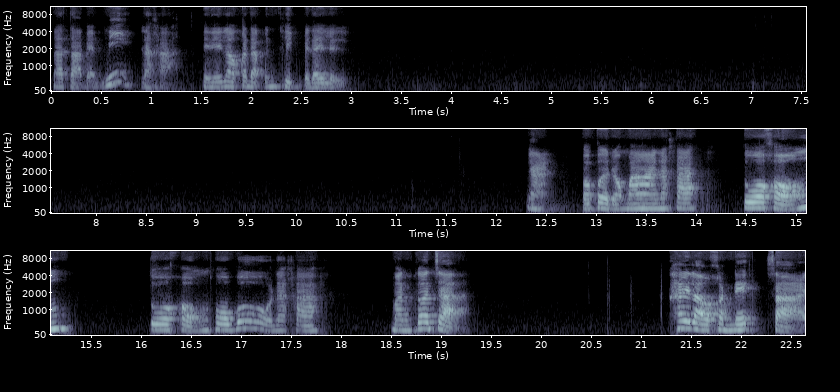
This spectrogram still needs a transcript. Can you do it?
หน้าตาแบบนี้นะคะ ทีนี้เราก็ดับเบิลคลิกไปได้เลยอะพอเปิดออกมานะคะ ตัวของตัวของโ o โบนะคะ มันก็จะ ให้เรา connect สาย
